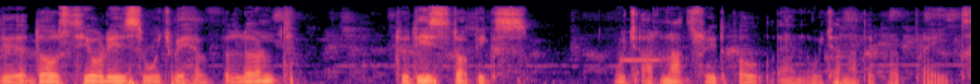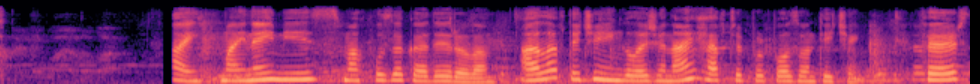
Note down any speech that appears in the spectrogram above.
the, those theories which we have learned to these topics which are not suitable and which are not appropriate. Hi, my name is Mahfuza Kadyrova. I love teaching English and I have to propose on teaching. First,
